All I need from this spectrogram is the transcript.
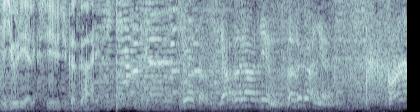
Юрий Алексеевич Гагарин. Петр, я заря один. Зажигание. Понял,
